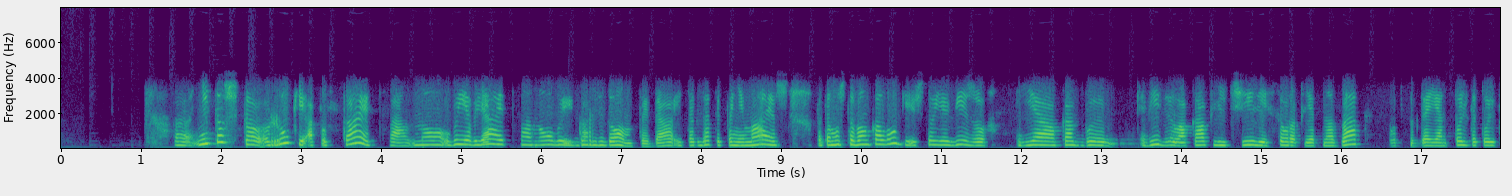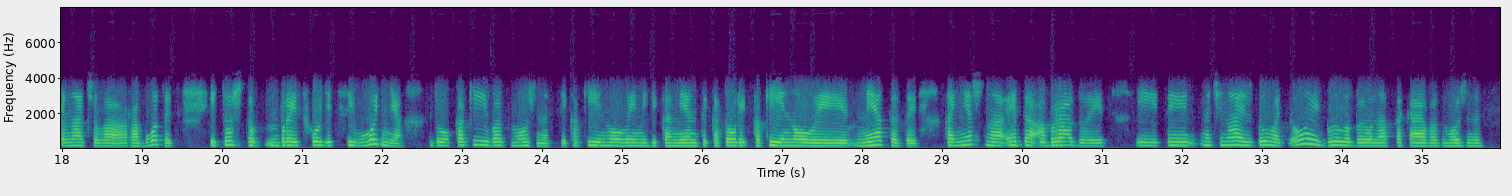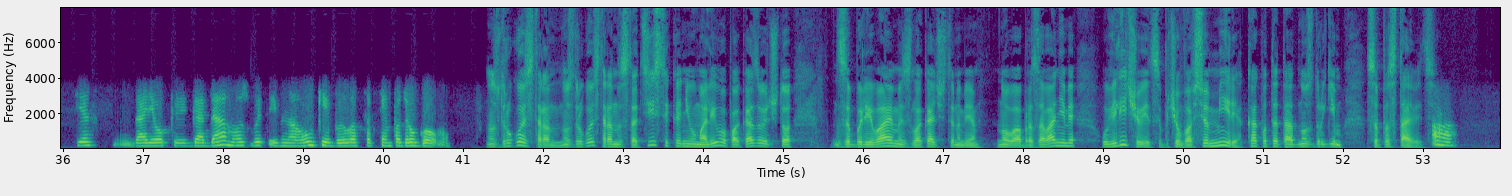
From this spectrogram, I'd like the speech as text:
А, не то, что руки опускаются, но выявляются новые горизонты, да, и тогда ты понимаешь, Потому что в онкологии, что я вижу, я как бы видела, как лечили 40 лет назад, вот когда я только-только начала работать, и то, что происходит сегодня, до какие возможности, какие новые медикаменты, которые, какие новые методы, конечно, это обрадует. И ты начинаешь думать, ой, было бы у нас такая возможность те далекие года, может быть, и в науке было совсем по-другому. Но с другой стороны, но с другой стороны, статистика неумолимо показывает, что заболеваемость злокачественными новообразованиями увеличивается, причем во всем мире. Как вот это одно с другим сопоставить? А,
